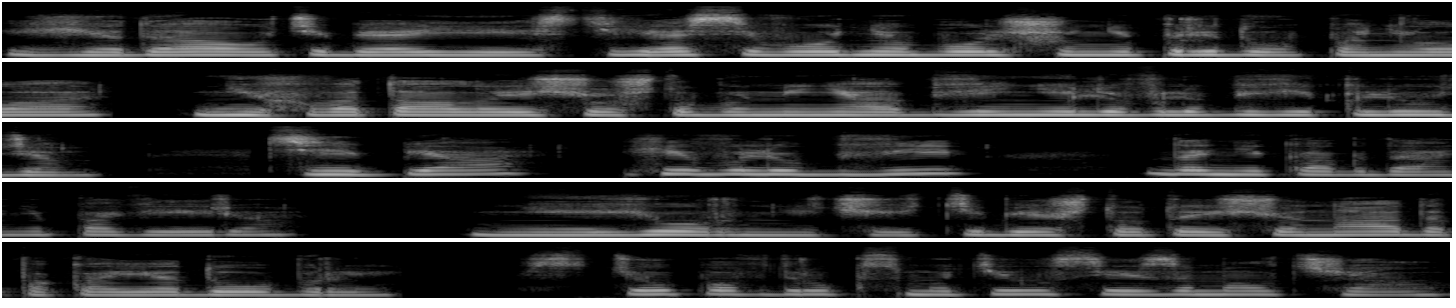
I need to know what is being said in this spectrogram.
«Еда у тебя есть, я сегодня больше не приду, поняла? Не хватало еще, чтобы меня обвинили в любви к людям». «Тебя и в любви? Да никогда не поверю». «Не ерничай, тебе что-то еще надо, пока я добрый». Степа вдруг смутился и замолчал.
